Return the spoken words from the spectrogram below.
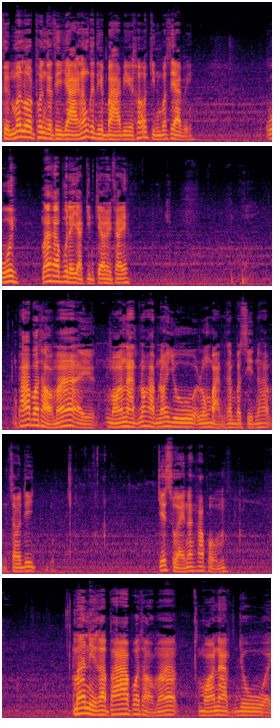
ขึ้นเมาโลดเพิ่นกะทิอยากน้ำกะทิบาบีเขาก็กินบ่แซ่บอีกอุ้ยมาครับผู้ใดอยากกินแก้วให้ใครพาพ่อเฒ่ามาไอ้หมอนัดเนาะครับเนาะอยู่โรงพยาบาลสัมประสิทธิ์นะครับ สวัสดี เจ๊สวยนะครับผม มานี่ครับพาพ่อเฒ่ามาหมอนัดอยู่ไอ้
